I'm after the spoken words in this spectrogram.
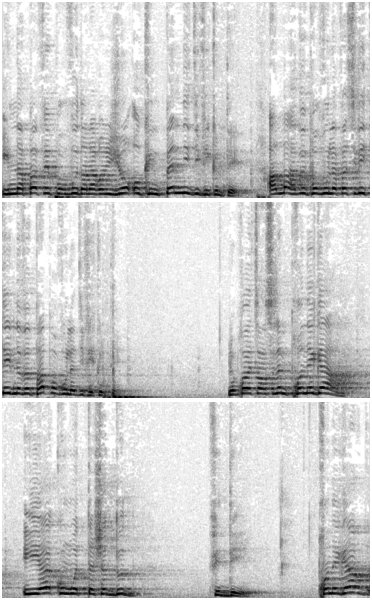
Il n'a pas fait pour vous dans la religion aucune peine ni difficulté. Allah veut pour vous la facilité, il ne veut pas pour vous la difficulté. Le prophète sallam prenez garde. Prenez garde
